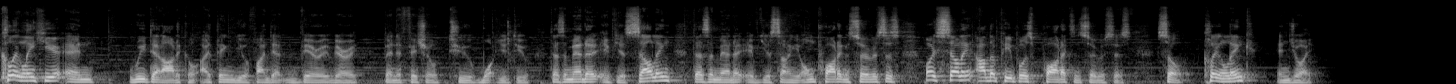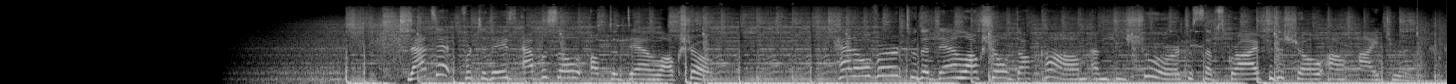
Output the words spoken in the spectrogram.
Click link here and read that article. I think you'll find that very, very beneficial to what you do. Doesn't matter if you're selling, doesn't matter if you're selling your own product and services or selling other people's products and services. So click link, enjoy. That's it for today's episode of The Dan Lok Show. Head over to thedanlokshow.com and be sure to subscribe to the show on iTunes.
